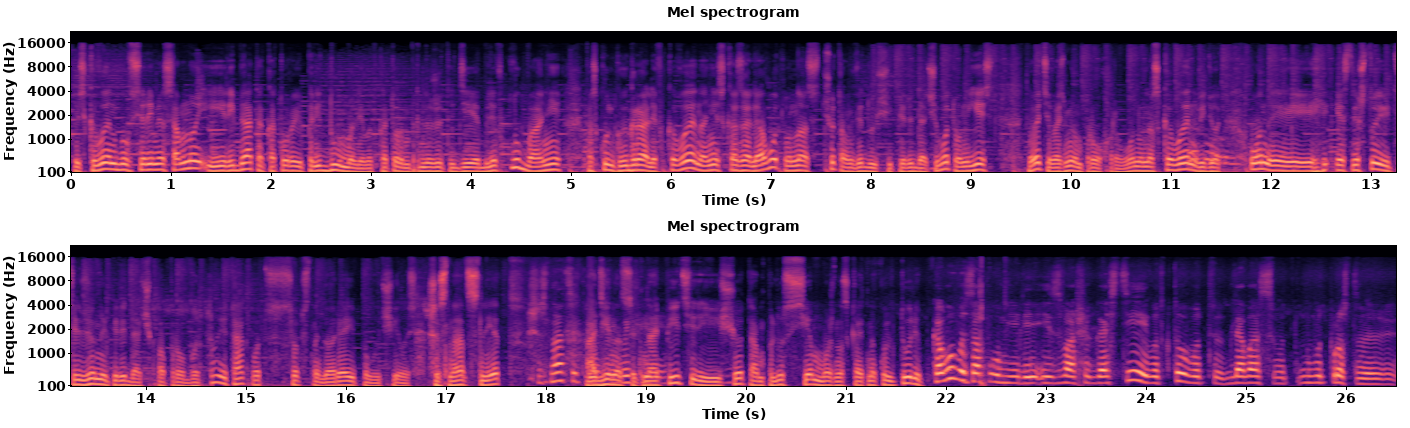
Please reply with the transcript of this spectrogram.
То есть КВН был все время со мной, и ребята, которые придумали, вот которым принадлежит идея Блев-клуба, они, поскольку играли в КВН, они сказали, а вот у нас, что там ведущий передачи, вот он есть, давайте возьмем Прохорова. Он у нас КВН ведет, он, и, если что, и телевизионную передачу попробует. Ну и так вот, собственно говоря, и получилось. 16 лет, 16 лет 11 на Питере, и еще там плюс 7, можно сказать, на культуре. Кого вы запомнили из ваших гостей? Вот кто вот для вас, вот, ну вот просто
